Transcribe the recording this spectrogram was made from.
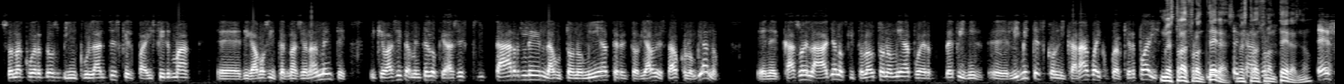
son acuerdos vinculantes que el país firma eh, digamos internacionalmente y que básicamente lo que hace es quitarle la autonomía territorial al Estado colombiano. En el caso de La Haya nos quitó la autonomía de poder definir eh, límites con Nicaragua y con cualquier país. Nuestras fronteras, este nuestras fronteras, ¿no? Eso,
